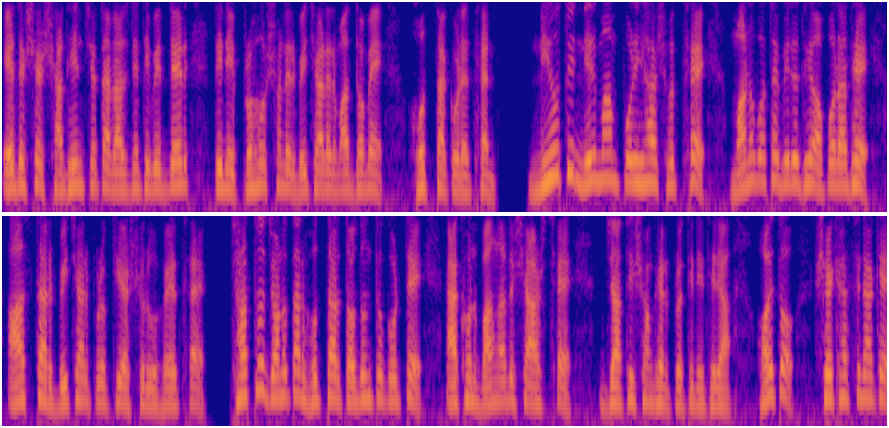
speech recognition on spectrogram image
এদেশের স্বাধীনচেতা রাজনীতিবিদদের তিনি প্রহসনের বিচারের মাধ্যমে হত্যা করেছেন। নিয়তির নির্মাম পরিহাস হচ্ছে। মানবতা বিরোধী অপরাধে আজ তার বিচার প্রক্রিয়া শুরু হয়েছে। ছাত্র জনতার হত্যার তদন্ত করতে এখন বাংলাদেশে আসছে জাতিসংঘের প্রতিনিধিরা। হয়তো শেখ হাসিনাকে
